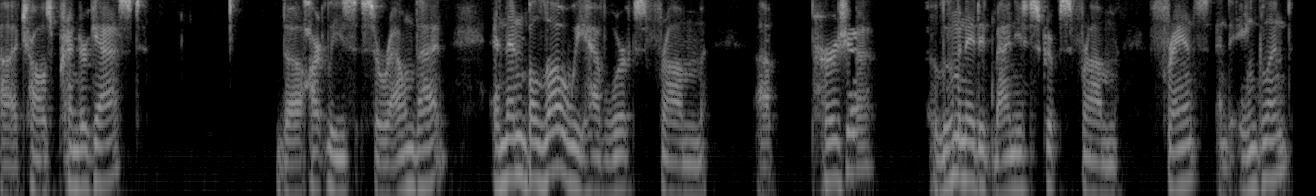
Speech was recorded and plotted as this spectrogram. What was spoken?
uh, Charles Prendergast. The Hartleys surround that. And then below we have works from uh, Persia, illuminated manuscripts from France and England,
